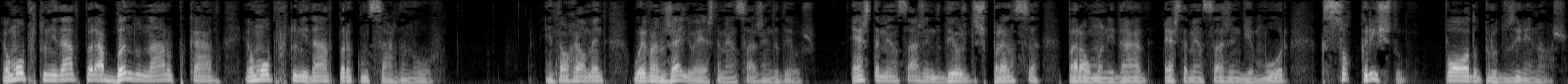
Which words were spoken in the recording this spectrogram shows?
É uma oportunidade para abandonar o pecado. É uma oportunidade para começar de novo. Então realmente o Evangelho é esta mensagem de Deus. Esta mensagem de Deus de esperança para a humanidade, esta mensagem de amor que só Cristo pode produzir em nós.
